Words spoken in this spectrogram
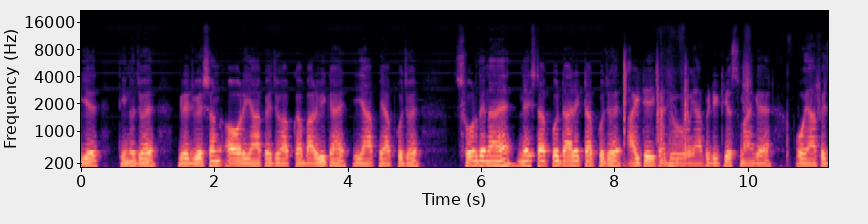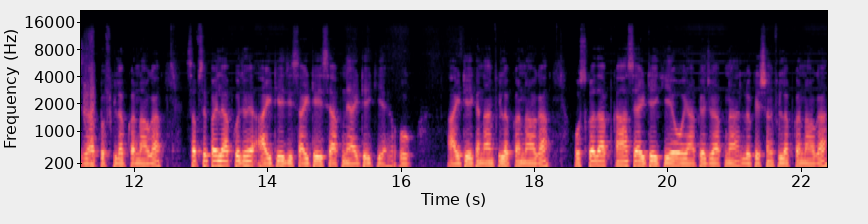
ये तीनों जो है ग्रेजुएशन और यहाँ पे जो आपका बारहवीं का है, यहाँ पे आपको जो है छोड़ देना है। नेक्स्ट आपको डायरेक्ट आपको जो है आईटीआई का जो यहाँ पे डिटेल्स मांगे है, वो यहाँ पे जो है आपको फिलअप करना होगा। सबसे पहले आपको जो है आईटीआई जिस आईटीआई से आपने आईटीआई किया है, वो आई का नाम फिलअप करना होगा। उसके बाद आप कहाँ से आई किए वो यहाँ पे जो है अपना लोकेशन फिलअप करना होगा।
